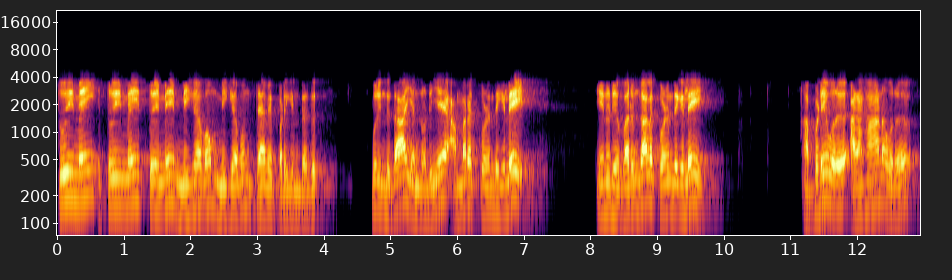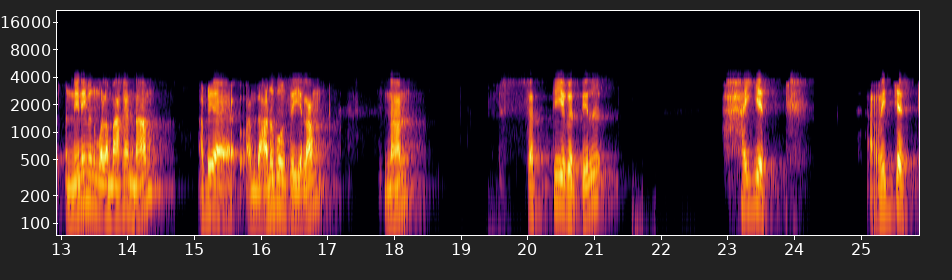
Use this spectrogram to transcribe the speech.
தூய்மை தூய்மை தூய்மை மிகவும் மிகவும் தேவைப்படுகின்றது. புரிந்ததா? என்னுடைய அமர குழந்தைகளே என்னுடைய வருங்கால குழந்தைகளே அப்படியே ஒரு அழகான ஒரு நினைவின் மூலமாக நாம் அப்படியே அந்த அனுபவம் செய்யலாம். நான் சத்தியுகத்தில் ஹையஸ்ட் ரிச்சஸ்ட்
